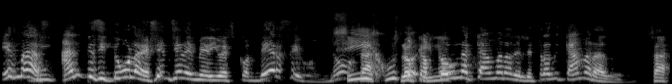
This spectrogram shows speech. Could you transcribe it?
es más, antes sí tuvo la decencia de medio esconderse, güey, ¿no? Sí, O sea, justo, Lo captó no- una cámara del detrás de cámaras, güey. O sea,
